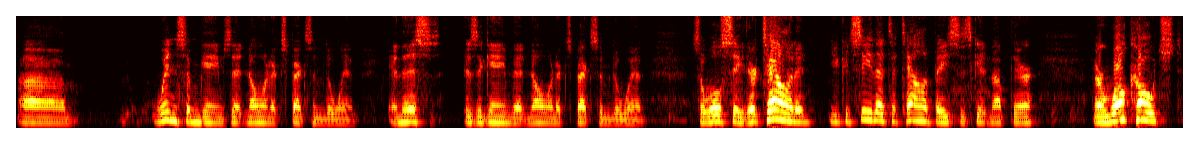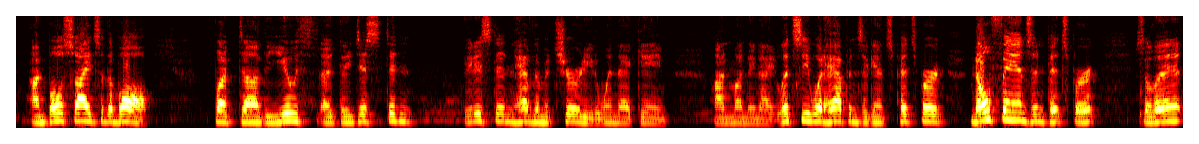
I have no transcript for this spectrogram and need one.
um, win some games that no one expects them to win. And this is a game that no one expects them to win. So we'll see. They're talented. You can see that the talent base is getting up there. They're well coached on both sides of the ball, but uh, the youth uh, they just didn't they just didn't have the maturity to win that game on Monday night. Let's see what happens against Pittsburgh. No fans in Pittsburgh, so they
